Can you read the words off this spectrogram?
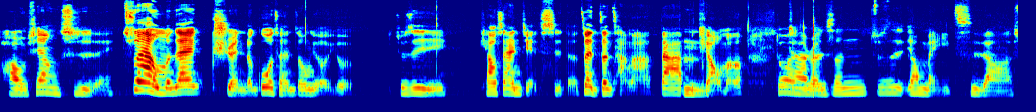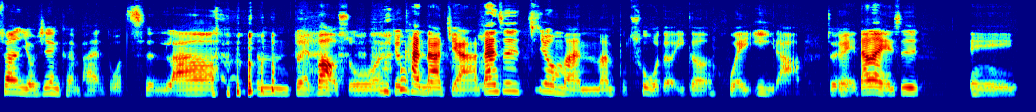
好像是哎，虽然我们在选的过程中有有就是挑三拣四的，这很正常啊，大家不挑吗？对啊，人生就是要每一次啊。虽然有些人可能拍很多次啦，嗯，对，不好说，就看大家，但是就蛮蛮不错的一个回忆啦。对，当然也是诶。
